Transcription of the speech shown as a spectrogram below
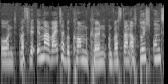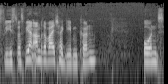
und was wir immer weiter bekommen können und was dann auch durch uns fließt, was wir an andere weitergeben können und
